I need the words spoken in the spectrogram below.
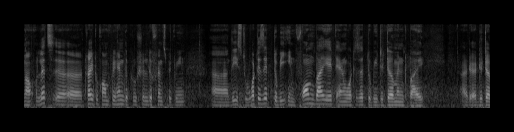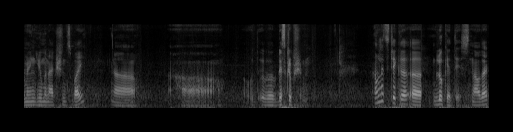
Now, let us uh, try to comprehend the crucial difference between uh, these two. What is it to be informed by it and what is it to be determined by uh, determining human actions by uh, uh, description. Now, let us take a, a look at this now that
